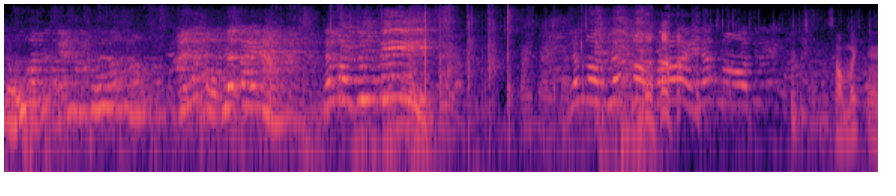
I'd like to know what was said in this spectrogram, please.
đủ hết tất cả năm khối lớp không? Ai lớp một lên tay nào? Lớp một chung đi. Lớp một, lớp một thôi, lớp một xong mic nghe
